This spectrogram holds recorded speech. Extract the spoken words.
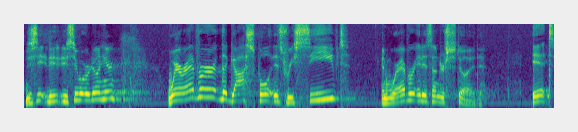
You see, you see what we're doing here? Wherever the gospel is received and wherever it is understood, it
